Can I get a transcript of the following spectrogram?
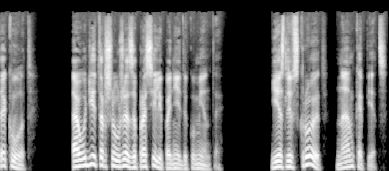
Так вот, аудиторши уже запросили по ней документы. Если вскроют, нам капец.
